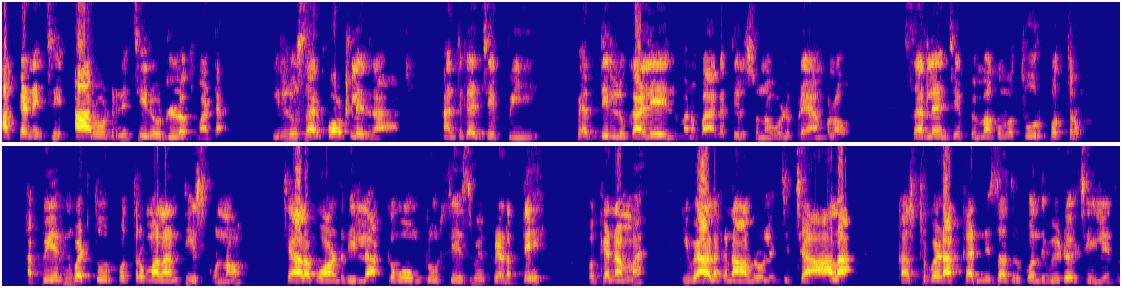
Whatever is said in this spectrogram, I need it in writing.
అక్కడి నుంచి ఆ రోడ్డు నుంచి ఈ రోడ్డులోకి మాట ఇల్లు సరిపోవట్లేదురా. అందుకని చెప్పి పెద్ద ఇల్లు ఖాళీ అయింది. మనకు బాగా తెలుసున్న వాళ్ళు ప్రేమలో. సర్లే అని చెప్పి మాకు తూర్పుత్రం. ఆ పేరుని బట్టి తూర్పుత్రం మలని తీసుకున్నాం. చాలా బాగుంటుంది ఇల్లు. అక్క హోమ్ టూర్ చేసి మీకు పెడతాయి ఓకేనమ్మా? ఈవేళకి నాలుగు రోజుల నుంచి చాలా కష్టపడి అక్క అన్ని చదువుకుంది వీడియోలు చేయలేదు.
